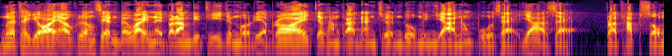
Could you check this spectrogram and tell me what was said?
เมื่อทยอยเอาเครื่องเส้นไปไว้ในประรำพิธีจนหมดเรียบร้อย จะทำการอัญเชิญดวงวิญญาณของปู่แสะย่าแสะประทับทรง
